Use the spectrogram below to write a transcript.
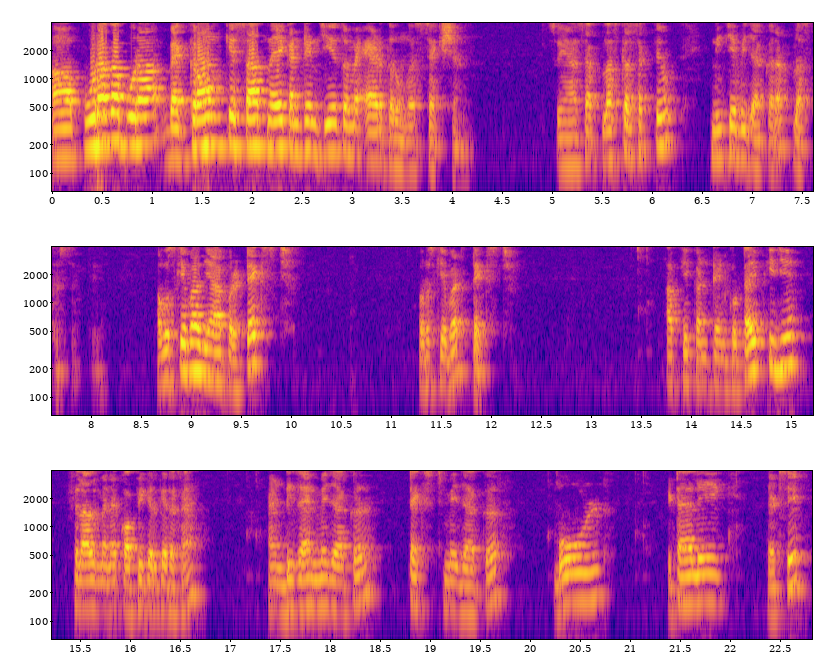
पूरा का पूरा बैकग्राउंड के साथ नए कंटेंट चाहिए तो मैं ऐड करूँगा सेक्शन सो यहाँ से आप प्लस कर सकते हो नीचे भी जाकर आप प्लस कर सकते हो। अब उसके बाद यहाँ पर टेक्स्ट और उसके बाद टेक्स्ट आपके कंटेंट को टाइप कीजिए। फ़िलहाल मैंने कॉपी करके रखा है। एंड डिज़ाइन में जाकर टेक्स्ट में जाकर बोल्ड इटैलिक दैट्स इट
